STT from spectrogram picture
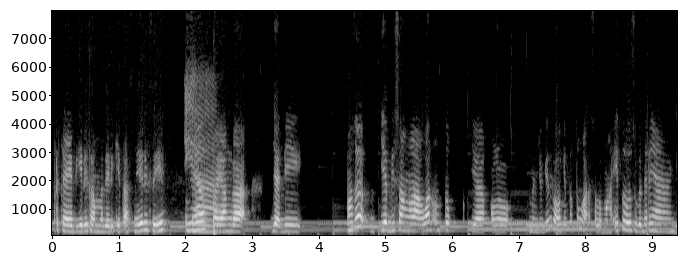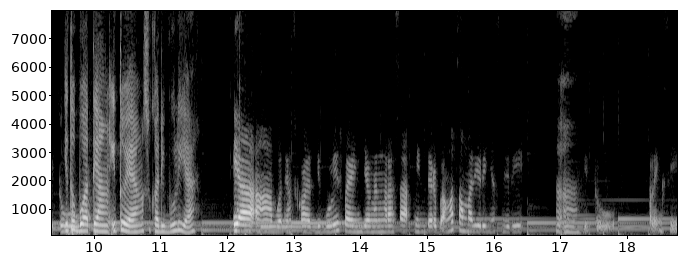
percaya diri sama diri kita sendiri sih. Ya iya. supaya nggak jadi maksudnya ya bisa ngelawan untuk ya kalau nunjukin kalau kita tuh nggak selemah itu sebenarnya gitu. Itu buat yang itu ya yang suka dibully ya? Ya ah, buat yang suka dibully supaya jangan ngerasa minder banget sama dirinya sendiri. Heeh. gitu paling sih.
